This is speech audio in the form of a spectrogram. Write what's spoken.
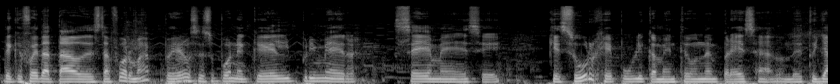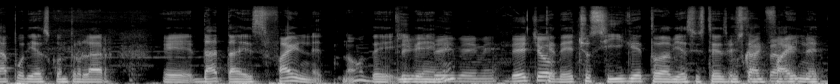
de que fue datado de esta forma, pero se supone que el primer CMS que surge públicamente de una empresa donde tú ya podías controlar eh, data es FileNet, ¿no? De Sí, IBM. De IBM. De hecho, Que de hecho sigue todavía si ustedes buscan FileNet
